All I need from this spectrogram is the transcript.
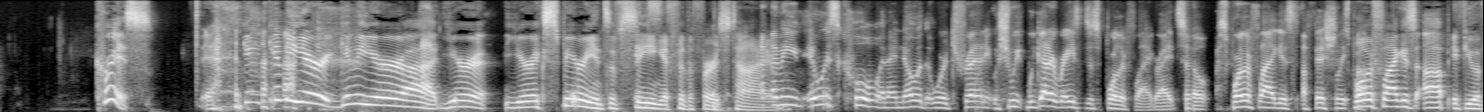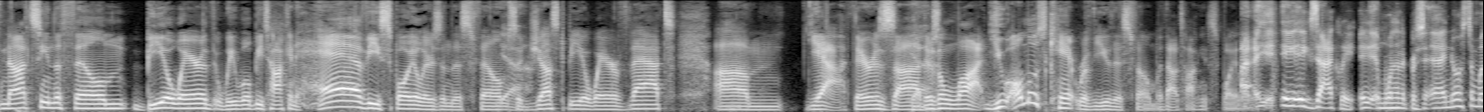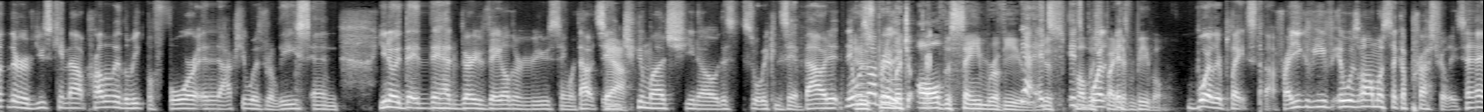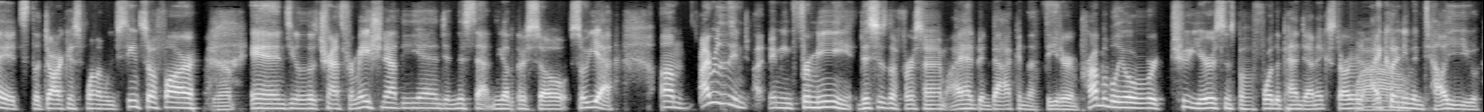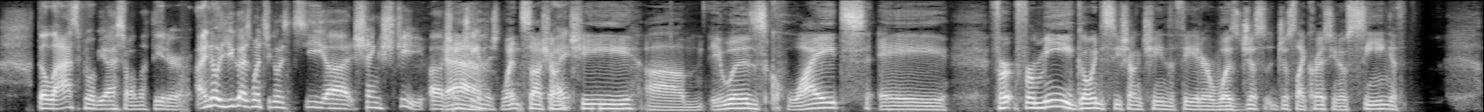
Chris, Yeah. g- give me your give me your uh, your your experience of seeing it for the first time. I mean, it was cool, and I know that we're treading. Should we? We got to raise the spoiler flag, right? So, spoiler flag is officially spoiler up. flag is up. If you have not seen the film, be aware that we will be talking heavy spoilers in this film. So just be aware of that. Um, yeah, there's uh, Yeah. there's a lot. You almost can't review this film without talking spoilers. I, exactly, one hundred percent. I know some of the reviews came out probably the week before it actually was released, and you know they, they had very veiled reviews saying without saying Yeah. too much. You know, this is what we can say about it. And it And it was was pretty much all the same review, Yeah, it's- just it's published boil- by different people. boilerplate stuff, right? You could, you, it was almost like a press release. Hey, it's the darkest one we've seen so far, Yep. and you know the transformation at the end, and this, that, and the other. So, so yeah, um, I really, I mean, for me, this is the first time I had been back in the theater in probably over two years since before the pandemic started. I couldn't even tell you the last movie I saw in the theater. I know you guys went to go see uh, Shang Chi. Uh, Shang-Chi Yeah, the- went and saw Shang right? Chi. Um, it was quite a for for me going to see Shang Chi in the theater was just just like Chris, you know, seeing a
